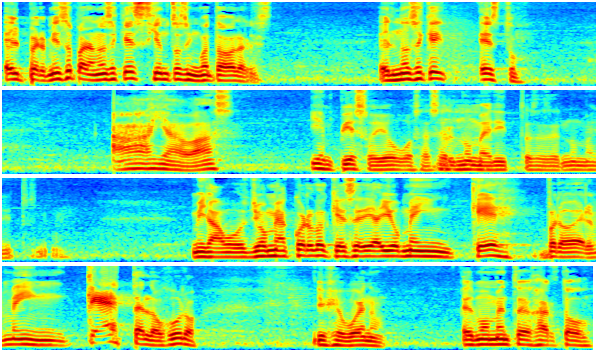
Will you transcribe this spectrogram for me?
El permiso para no sé qué es 150 dólares. El no sé qué, esto. Ah, ya vas. Y empiezo yo, vos, a hacer numeritos, a hacer numeritos. Mira, vos, yo me acuerdo que ese día yo me hinqué, brother, me hinqué, te lo juro. Dije, bueno, es momento de dejar todo.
